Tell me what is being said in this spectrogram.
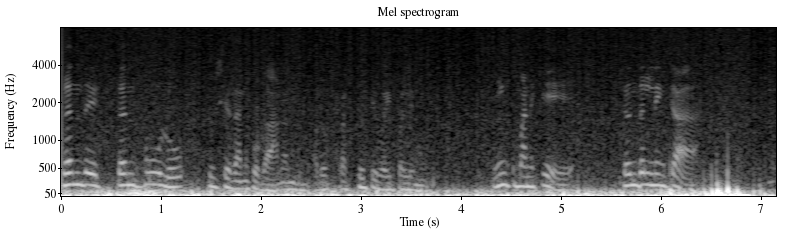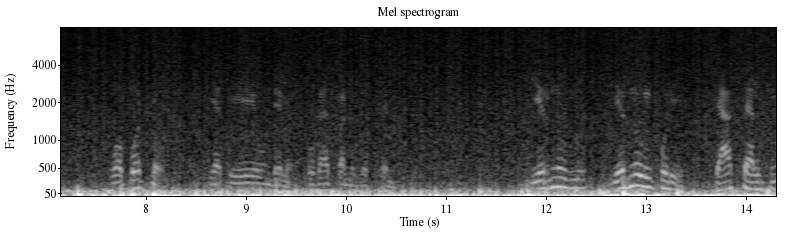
కంది కంది పువ్వులు చూసేదానికి ఒక ఆనందం అదొక ప్రకృతి వైఫల్యం ఇంక మనకి కందుల్ని ఇంకా ఒబ్బొట్లు ఎతే ఉండేలే ఉగాది పండుగ వస్తే ఎర్నూగులు ఎర్నూగులు పొడి చేస్తాలకి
